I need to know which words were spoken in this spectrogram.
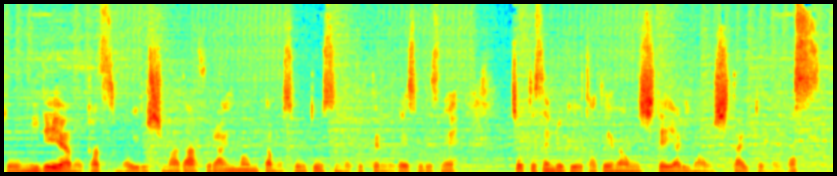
と、ミディアの数もいるし、まだフライマンタも相当数残ってるので、そうですね。ちょっと戦力立て直してやり直したいと思います。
